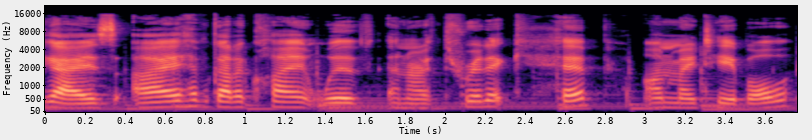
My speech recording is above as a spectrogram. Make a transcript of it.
guys, I have got a client with an arthritic hip on my table,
